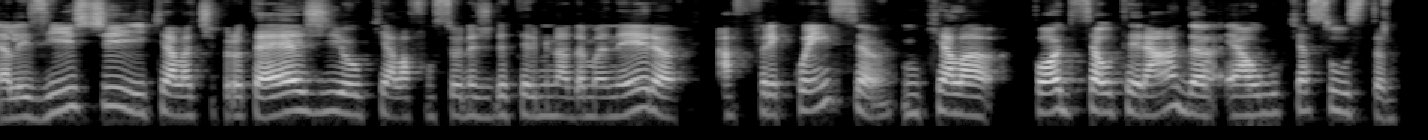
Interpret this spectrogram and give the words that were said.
ela existe e que ela te protege ou que ela funciona de determinada maneira, a frequência em que ela pode ser alterada é algo que assusta.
